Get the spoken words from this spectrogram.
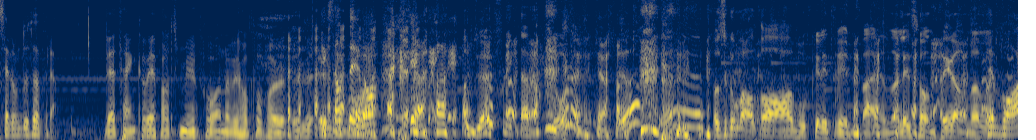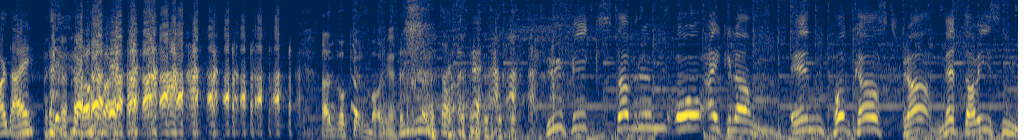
Selv om du tøffer deg. Det tenker vi faktisk mye på når vi hopper på Ikke sant, dere òg? Du er jo flink der hvert år, du. Ja. Ja, ja, Og så kommer alt Å, bukke litt ribbein og litt sånne ting. Da. Men Det var deg. nei, det var ikke en mage. Du fikk Stavrum og Eikeland, en podkast fra Nettavisen.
